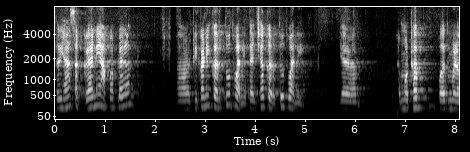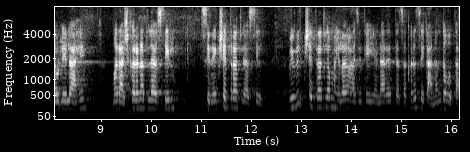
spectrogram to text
तर ह्या सगळ्यांनी आपापल्या ठिकाणी कर्तृत्वाने त्यांच्या कर्तृत्वाने या मोठं पद मिळवलेलं आहे. मग राजकारणातल्या असतील सिने क्षेत्रातल्या असतील विविध क्षेत्रातल्या महिला आज इथे येणार आहेत त्याचा खरंच एक आनंद होता.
